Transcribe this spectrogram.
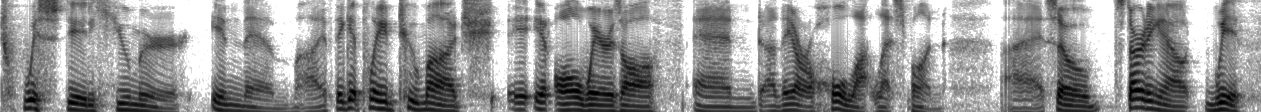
twisted humor in them. Uh, if they get played too much, it, it all wears off, and uh, they are a whole lot less fun. Uh, so, starting out with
